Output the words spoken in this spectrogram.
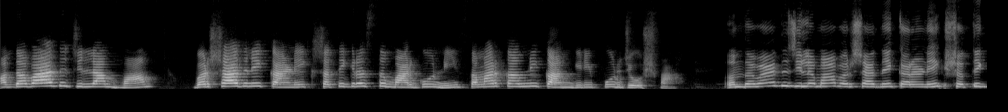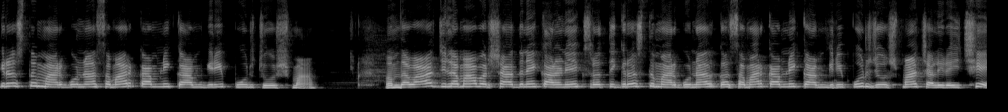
અમદાવાદ જિલ્લામાં વરસાદને કારણે ક્ષતિગ્રસ્ત માર્ગોની સમારકામની કામગીરી પૂરજોશમાં. અમદાવાદ જિલ્લામાં વરસાદને કારણે ક્ષતિગ્રસ્ત માર્ગોના સમારકામની કામગીરી પૂરજોશમાં. અમદાવાદ જિલ્લામાં વરસાદને કારણે ક્ષતિગ્રસ્ત માર્ગોના સમારકામની કામગીરી પૂરજોશમાં ચાલી રહી છે.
